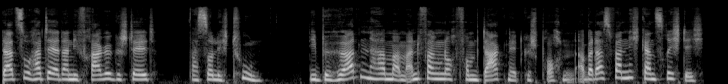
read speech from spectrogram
Dazu hatte er dann die Frage gestellt, was soll ich tun? Die Behörden haben am Anfang noch vom Darknet gesprochen, aber das war nicht ganz richtig.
